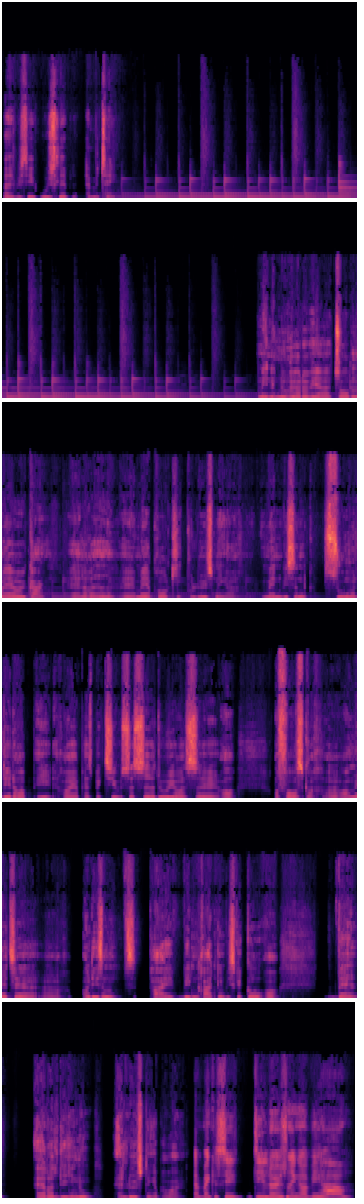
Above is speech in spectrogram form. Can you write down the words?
hvad skal vi sige, udslippet af metan. Men nu hører du her, Torben er jo i gang allerede øh, med at prøve at kigge på løsninger. Men vi sådan zoomer lidt op i et højere perspektiv, så sidder du jo også øh, og, og forsker og, og med til at og, og ligesom pege, hvilken retning vi skal gå, og hvad er der lige nu af løsninger på vej? Ja, man kan sige, de løsninger, vi har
